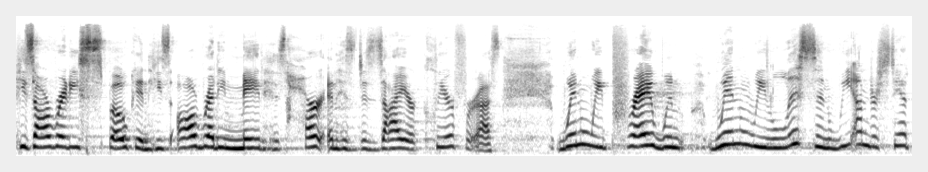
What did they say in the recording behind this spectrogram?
He's already spoken. He's already made his heart and his desire clear for us. When we pray, when, when we listen, we understand,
